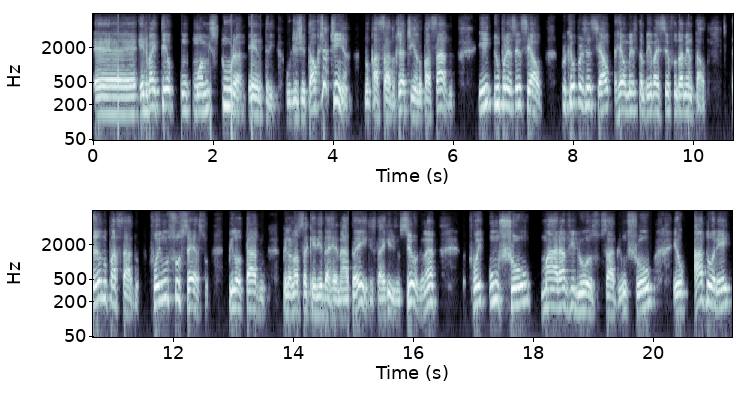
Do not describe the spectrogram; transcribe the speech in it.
é, ele vai ter um, uma mistura entre o digital, que já tinha no passado, que já tinha no passado, e, e o presencial, porque o presencial realmente também vai ser fundamental. Ano passado foi um sucesso, pilotado pela nossa querida Renata aí, que está aqui, o Silvio, né? Foi um show maravilhoso, sabe? Um show, eu adorei,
